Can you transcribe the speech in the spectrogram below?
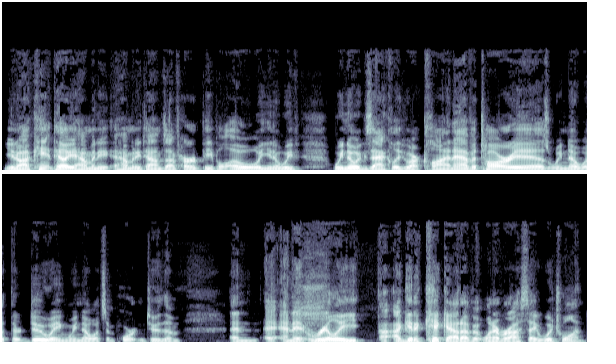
You know, I can't tell you how many how many times I've heard people, oh, well, you know, we've we know exactly who our client avatar is, we know what they're doing, we know what's important to them, and and it really I get a kick out of it whenever I say which one,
